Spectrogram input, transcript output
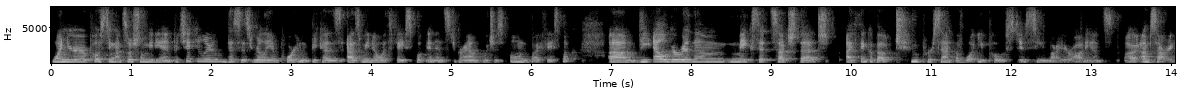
when you're posting on social media in particular, this is really important because as we know with Facebook and Instagram, which is owned by Facebook, um, the algorithm makes it such that I think about 2% of what you post is seen by your audience. Uh, I'm sorry,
